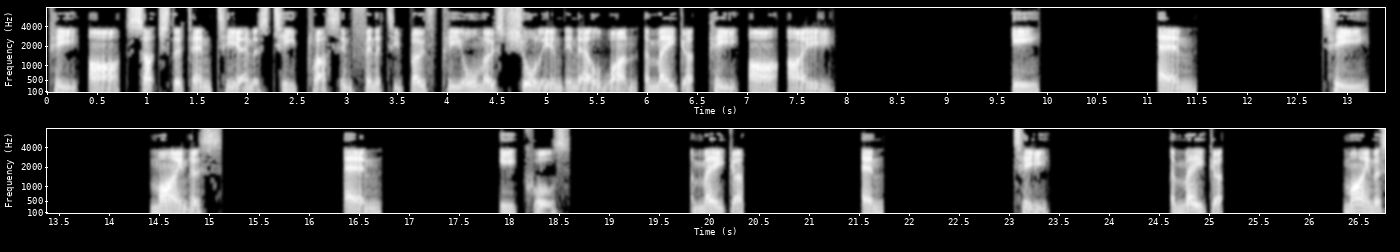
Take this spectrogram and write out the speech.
p r such that ntn is t plus infinity both p almost surely and in L1 omega p r i.e. e n t minus n equals omega n t omega minus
